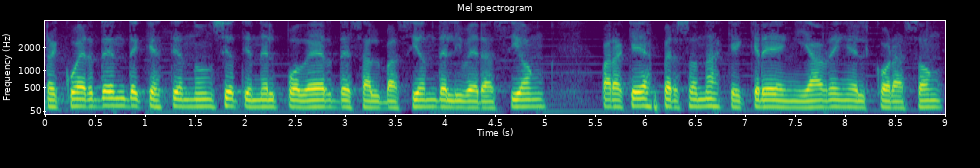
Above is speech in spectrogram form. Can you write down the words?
Recuerden de que este anuncio tiene el poder de salvación, de liberación para aquellas personas que creen y abren el corazón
